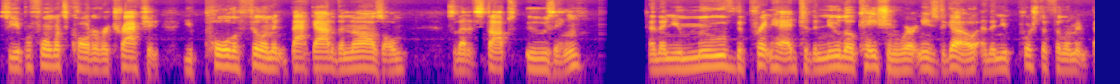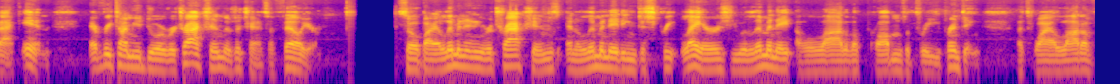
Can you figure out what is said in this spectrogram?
So you perform what's called a retraction. You pull the filament back out of the nozzle so that it stops oozing. And then you move the print head to the new location where it needs to go. And then you push the filament back in. Every time you do a retraction, there's a chance of failure. So by eliminating retractions and eliminating discrete layers, you eliminate a lot of the problems with 3D printing. That's why a lot of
